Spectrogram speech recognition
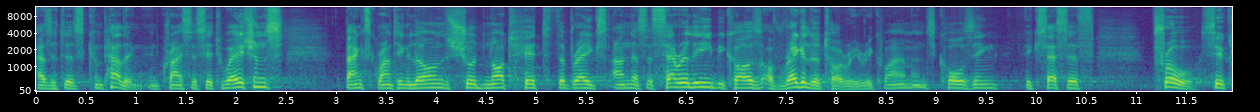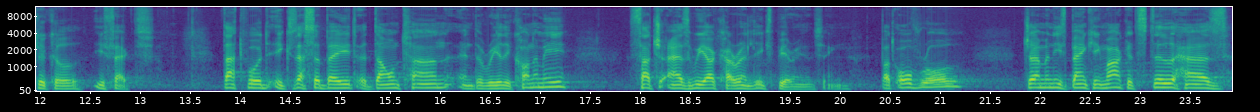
as it is compelling. In crisis situations, banks granting loans should not hit the brakes unnecessarily because of regulatory requirements causing excessive pro-cyclical effects. That would exacerbate a downturn in the real economy, such as we are currently experiencing. But overall, Germany's banking market still has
